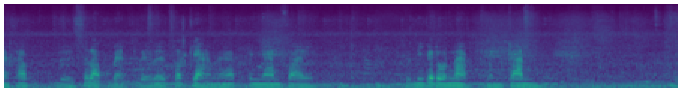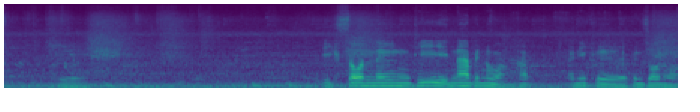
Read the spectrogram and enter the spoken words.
นะครับ รือสลับแบตหรืออะไรสักอย่างนะครับ เป็นงานไฟชุดนี้ก็โดนหนักเหมือนกันอีกโซนหนึ่งที่น่าเป็นห่วงครับ อันนี้คือเป็นโซนของ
